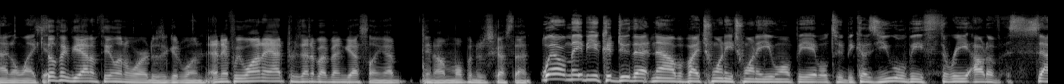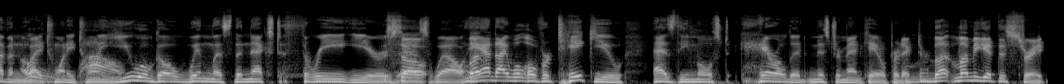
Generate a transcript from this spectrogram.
I don't like Still it. Still think the Adam Thielen Award is a good one, and if we want to add presented by Ben Goessling, I you know I'm open to discuss that. Well, maybe you could do that now, but by 2020 you won't be able to because you will be three out of seven by Oh, 2020. wow. You will go winless the next three years So, as well, let- and I will overtake you as the most heralded Mr. Mankato predictor. Let let me get this straight.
